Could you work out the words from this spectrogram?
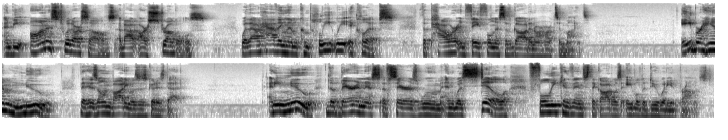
and be honest with ourselves about our struggles without having them completely eclipse the power and faithfulness of God in our hearts and minds. Abraham knew that his own body was as good as dead. And he knew the barrenness of Sarah's womb and was still fully convinced that God was able to do what he had promised.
